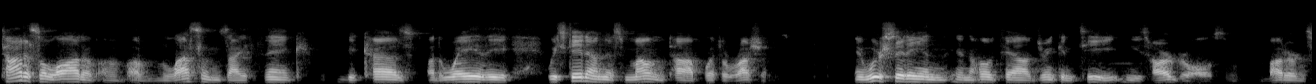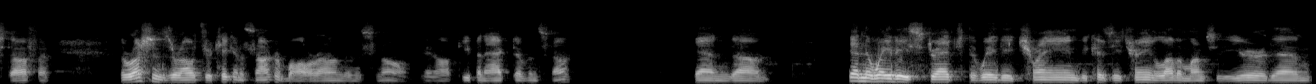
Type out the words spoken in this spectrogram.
taught us a lot of, of, of lessons. I think because of the way the we stayed on this mountaintop with the Russians, and we're sitting in in the hotel drinking tea and these hard rolls and butter and stuff, and the Russians are out there kicking a soccer ball around in the snow, you know, keeping active and stuff, and um, and the way they stretch, the way they train, because they train 11 months a year, then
